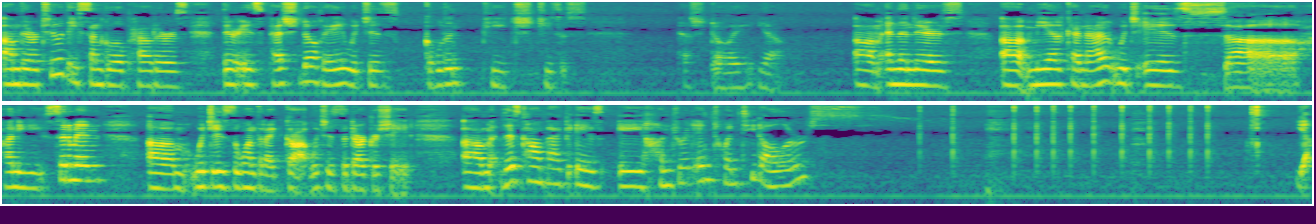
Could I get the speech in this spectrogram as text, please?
Um, there are two of these Sun Glow powders. There is Pêche Dorée, which is golden peach, Jesus. Pêche Dorée, yeah. Um, and then there's uh, Miel Cannelle, which is uh, honey cinnamon, um, which is the one that I got, which is the darker shade. Um, this compact is a $120. Yeah.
